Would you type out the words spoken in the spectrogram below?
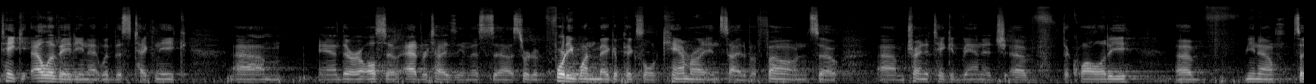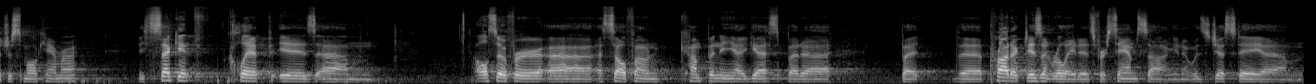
take, elevating it with this technique. Um, and they're also advertising this uh, sort of 41 megapixel camera inside of a phone. So um, trying to take advantage of the quality of you know such a small camera. The second clip is um, also for uh, a cell phone company, I guess, but uh, but the product isn't related. It's for Samsung, and it was just a um,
